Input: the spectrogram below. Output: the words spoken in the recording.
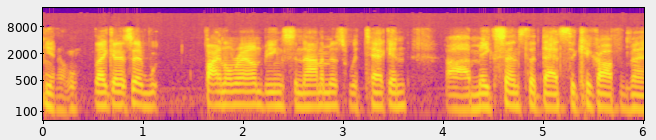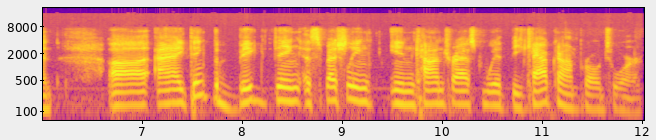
you know, like I said, final round being synonymous with Tekken uh, makes sense that that's the kickoff event. Uh, I think the big thing, especially in, in contrast with the Capcom Pro Tour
